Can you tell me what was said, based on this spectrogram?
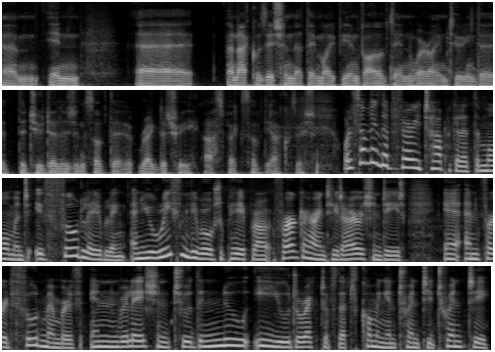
um, in uh, an acquisition that they might be involved in where I'm doing the, the due diligence of the regulatory aspects of the acquisition. Well, something that's very topical at the moment is food labelling. And you recently wrote a paper for Guaranteed Irish, indeed, uh, and for its food members in relation to the new EU directive that's coming in 2020.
